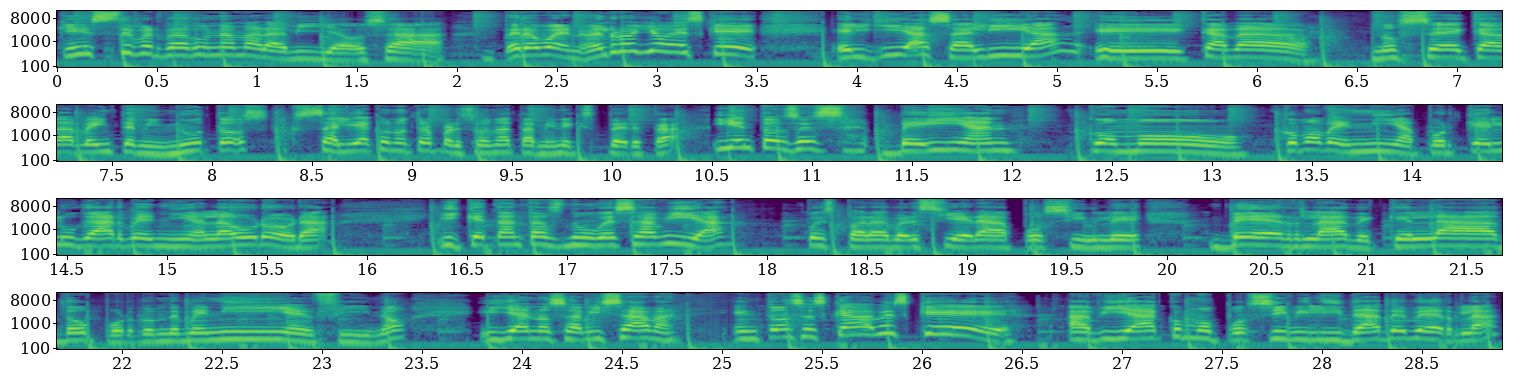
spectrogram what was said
que es de verdad una maravilla, o sea, pero bueno, el rollo es que el guía salía eh, cada no sé, cada 20 minutos. Salía con otra persona también experta y entonces veían cómo, cómo venía, por qué lugar venía la aurora y qué tantas nubes había pues para ver si era posible verla, de qué lado, por dónde venía, en fin, ¿no? Y ya nos avisaban. Entonces, cada vez que había como posibilidad de verla,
